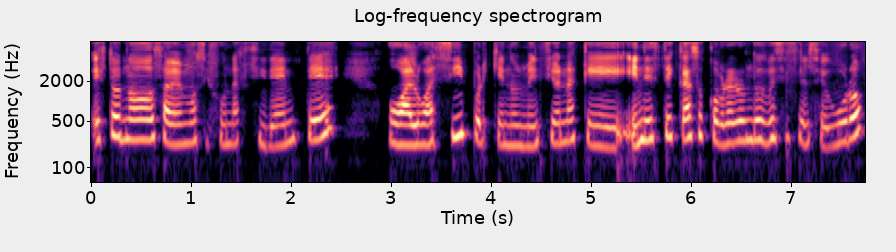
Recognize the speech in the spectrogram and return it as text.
esto no sabemos si fue un accidente o algo así porque nos menciona que en este caso cobraron dos veces el seguro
